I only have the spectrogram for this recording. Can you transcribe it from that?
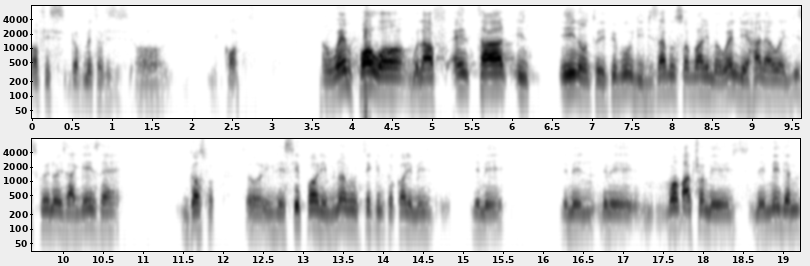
office, government offices or the courts. And when Paul would have entered in, in unto the people, the disciples suffered him. And when they heard well, this going on is against the gospel. So if they see Paul, they may not even take him to court. They may, they may, they may, they may mob action may, may make them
